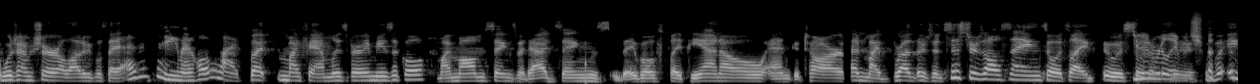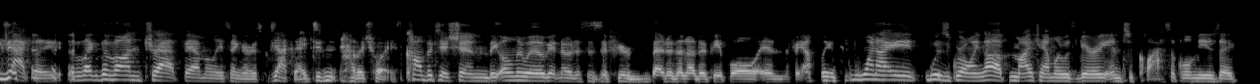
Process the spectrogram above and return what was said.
which I'm sure a lot of people say, I've been singing my whole life. But my family's very musical. My mom sings, my dad sings. They both play piano and guitar. And my brothers and sisters all sing. So it's like it was You sort didn't of really have a choice. but exactly. It was like the Von Trapp family singers. Exactly. I didn't have a choice. Competition, the only way you'll get noticed is if you're better than other people in the family. When I was growing up, my family was very into classical music.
